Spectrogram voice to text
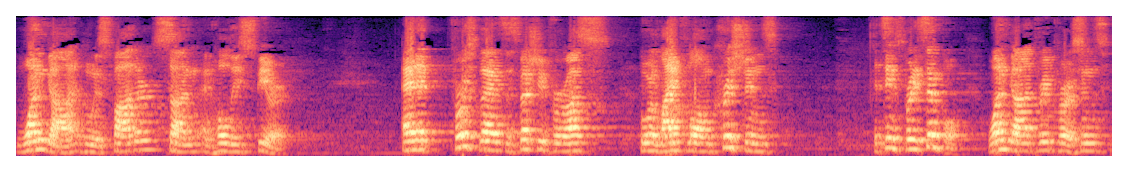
one God who is Father, Son, and Holy Spirit. And at first glance, especially for us who are lifelong Christians, it seems pretty simple. One God, three persons.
